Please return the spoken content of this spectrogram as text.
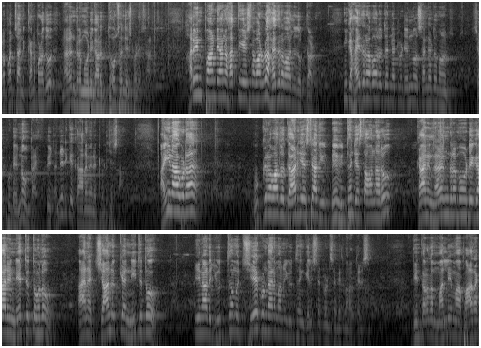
ప్రపంచానికి కనపడదు. నరేంద్ర మోడీ గారు ధ్వంసం చేసి పడేసినాడు. హరిన్ పాండ్యాను హత్య చేసిన వాడు కూడా హైదరాబాద్లో దొరుకుతాడు. ఇంకా హైదరాబాద్లో జరిగినటువంటి ఎన్నో సంఘటనలు చెప్పుకుంటే ఎన్నో ఉంటాయి. వీటన్నిటికీ కారణమైనటువంటి చేసినాం అయినా కూడా ఉగ్రవాదులు దాడి చేస్తే అది మేము యుద్ధం చేస్తామన్నారు. కానీ నరేంద్ర మోడీ గారి నేతృత్వంలో ఆయన చాణుక్య నీతితో ఈనాడు యుద్ధము చేయకుండానే మనం యుద్ధం గెలిచినటువంటి సంగతి మనకు తెలుసు. దీని తర్వాత మళ్ళీ మా పాత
